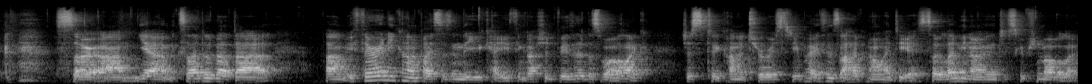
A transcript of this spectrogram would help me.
so um, yeah, I'm excited about that. Um, if there are any kind of places in the UK you think I should visit as well, like just to kind of touristy places, I have no idea. So let me know in the description bar below.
